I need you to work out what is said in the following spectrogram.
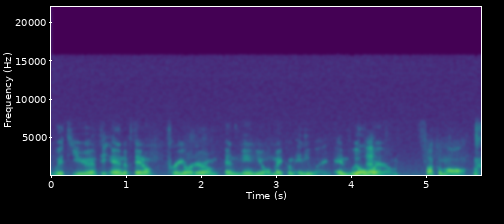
with you at the end if they don't pre-order them, and me and you will make them anyway, and we'll Yeah. wear them. Fuck them all.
